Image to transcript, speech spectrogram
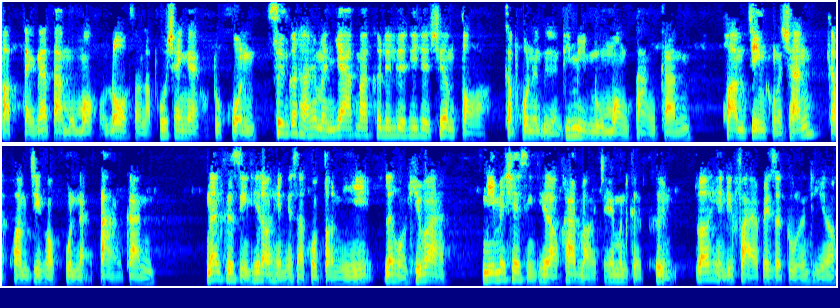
ปรับแต่งหน้าตามุมมองของโลกสำหรับผู้ใช้งานของทุกคน ซึ่งก็ทำให้มันยากมากขึ้นเรื่อยๆที่จะเชื่อมต่อกับคนอื่นๆ ที่มีมุมมองต่างกัน ความจริงของฉันกับความจริงของคุณน่ะต่างกัน นั่นคือสิ่งที่เราเห็นในสังคมตอนนี้ และผมคิดว่านี่ไม่ใช่สิ่งที่เราคาดหวังจะให้มันเกิดขึ้น เราเห็นอีกฝ่ายเป็นศัตรูทันทีเนาะ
